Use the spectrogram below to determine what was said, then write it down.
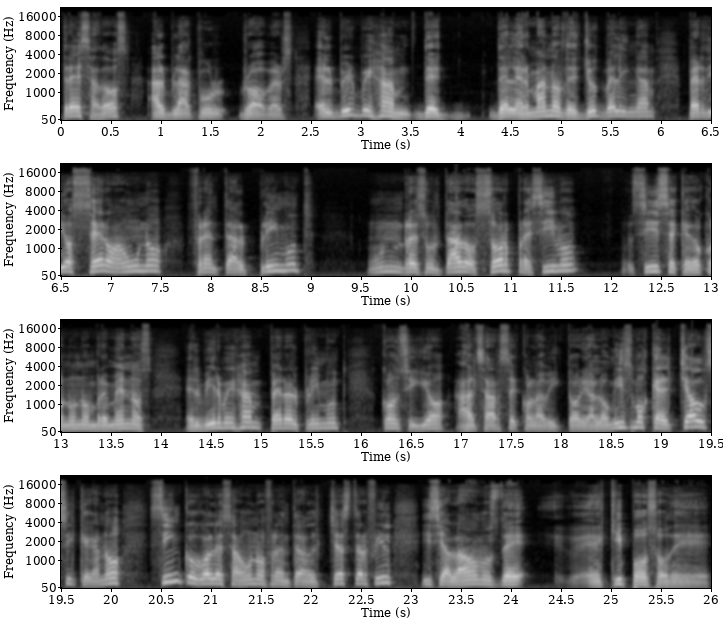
3 a 2 al Blackburn Rovers. El Birmingham de, del hermano de Jude Bellingham perdió 0 a 1 frente al Plymouth. Un resultado sorpresivo. Sí se quedó con un hombre menos el Birmingham, pero el Plymouth consiguió alzarse con la victoria. Lo mismo que el Chelsea que ganó 5 goles a 1 frente al Chesterfield. Y si hablábamos de equipos o de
